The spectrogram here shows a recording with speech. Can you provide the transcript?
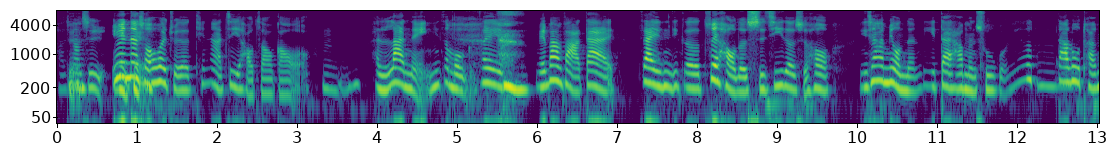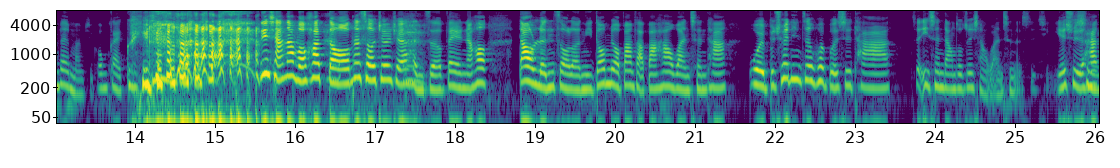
好像是因为那时候会觉得天哪，自己好糟糕哦，嗯，很烂哎，你怎么会 没办法带在一个最好的时机的时候，你现在没有能力带他们出国？你说大陆团费满是公盖贵，你想那么花都那时候就会觉得很责备，然后到人走了，你都没有办法帮他完成他，我也不确定这会不会是他。这一生当中最想完成的事情，也许他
